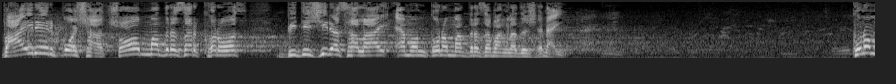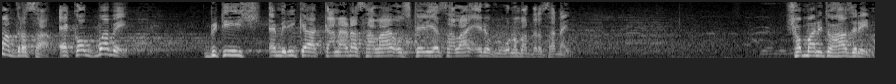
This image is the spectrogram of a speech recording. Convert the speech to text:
বাইরের পয়সা, সব মাদ্রাসার খরচ বিদেশিরা চালায়, এমন কোন মাদ্রাসা বাংলাদেশে নাই। কোন মাদ্রাসা এককভাবে ব্রিটিশ, আমেরিকা, কানাডা চালায়, অস্ট্রেলিয়া চালায়, এরকম কোনো মাদ্রাসা নাই। সম্মানিত হাজরিন,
